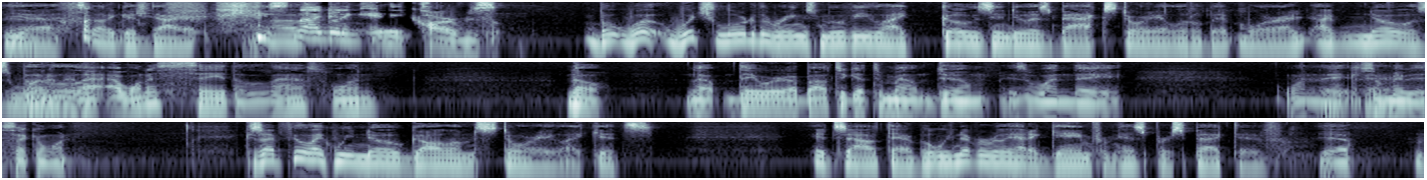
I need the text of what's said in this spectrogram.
Yeah, it's not a good diet. He's uh, not getting any carbs. But what which Lord of the Rings movie like goes into his backstory a little bit more? I, I know it was The one of them. la- I want to say the last one. No, no, they were about to get to Mount Doom. Is when they, when they. So maybe the second one. Because I feel like we know Gollum's story, like it's it's out there, but we've never really had a game from his perspective. Yeah. Hmm.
